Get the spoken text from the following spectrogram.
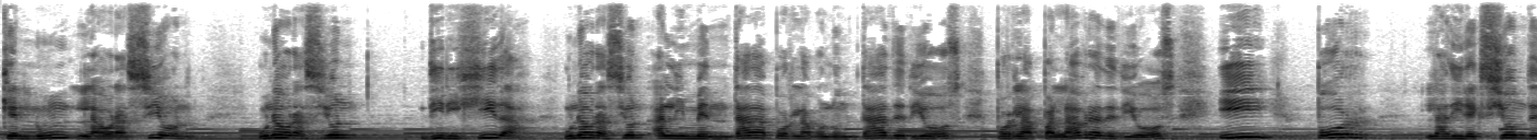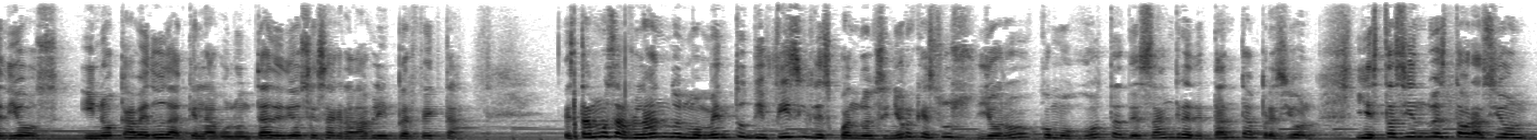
que en la oración, una oración dirigida una oración alimentada por la voluntad de Dios, por la palabra de Dios y por la dirección de Dios. Y no cabe duda que la voluntad de Dios es agradable y perfecta. Estamos hablando en momentos difíciles cuando el Señor Jesús lloró como gotas de sangre de tanta presión y está haciendo esta oración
